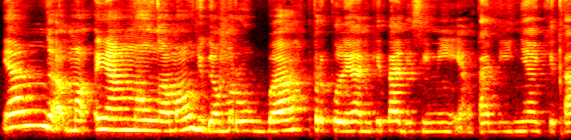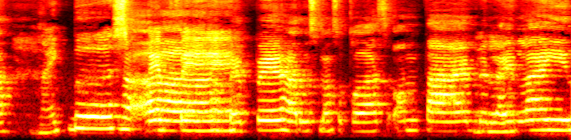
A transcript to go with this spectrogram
yang nggak mau, yang mau nggak mau juga merubah perkuliahan kita di sini. Yang tadinya kita Naik bus, PP, PP harus masuk kelas on time dan Hmm. lain-lain.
